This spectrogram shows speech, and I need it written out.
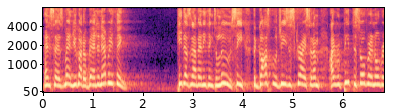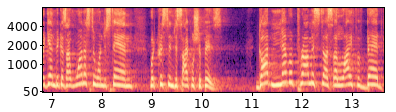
and says, Man, you got to abandon everything. He doesn't have anything to lose. See, the gospel of Jesus Christ, and I'm, I repeat this over and over again because I want us to understand what Christian discipleship is. God never promised us a life of bed,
